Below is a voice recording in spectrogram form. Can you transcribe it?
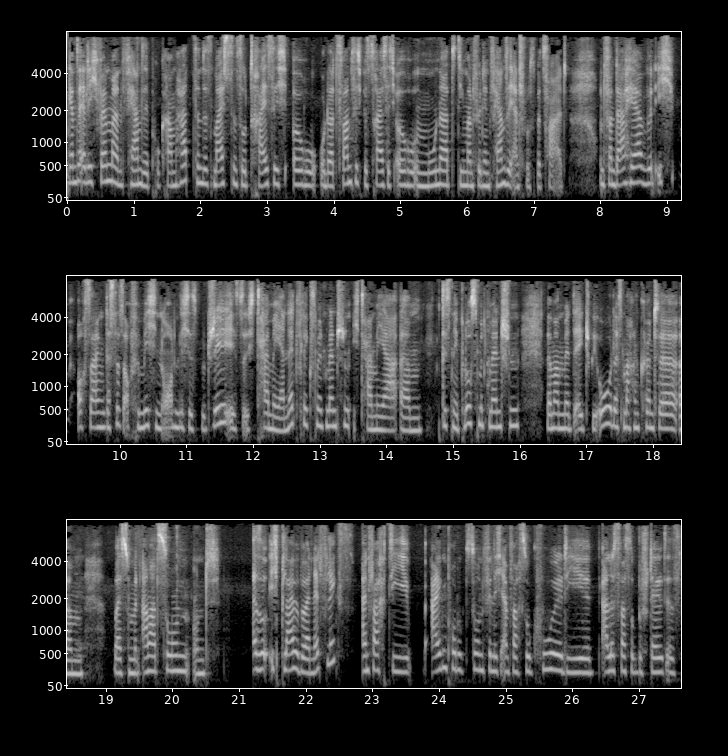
ganz ehrlich, wenn man ein Fernsehprogramm hat, sind es meistens so 30 Euro oder 20 bis 30 Euro im Monat, die man für den Fernsehanschluss bezahlt. Und von daher würde ich auch sagen, das ist auch für mich ein ordentliches Budget. Ich, ich teile mir ja Netflix mit Menschen, ich teile mir ja ähm, Disney Plus mit Menschen. Wenn man mit HBO das machen könnte, ähm, weißt du, mit Amazon und also ich bleibe bei Netflix. Einfach die Eigenproduktion finde ich einfach so cool, die alles, was so bestellt ist.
